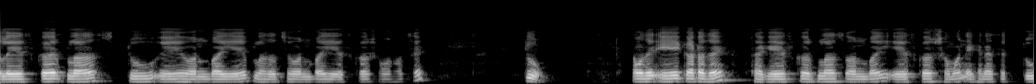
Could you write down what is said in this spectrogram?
তাহলে A square plus two A one by A plus হচ্ছে ওয়ান বাই এ স্কোয়ার সমান হচ্ছে টু আমাদের এ কাটা যায় থাকে A square plus one by A square সমান, এখানে আছে টু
